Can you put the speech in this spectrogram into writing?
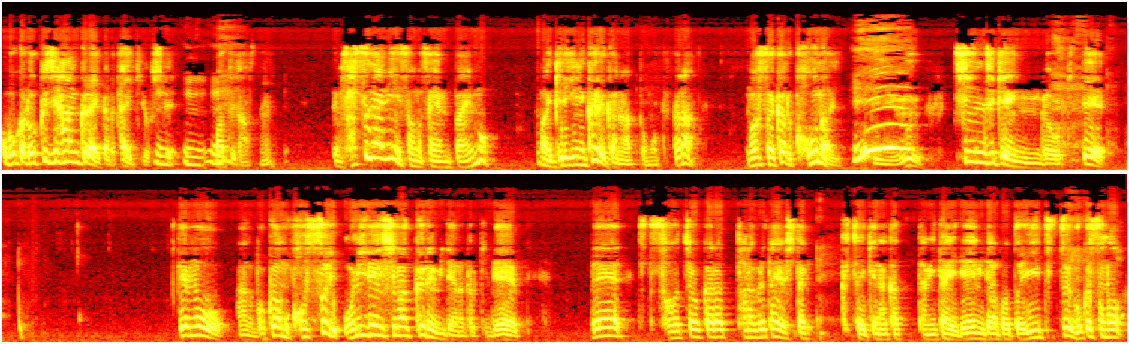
僕は6時半くらいから待機をしてうんうんうん。待ってたんですね。でもさすがにその先輩も、まあ、ギリギリに来るかなと思ってたら、まさかの来ないっていう珍事件が起きて、でも、あの、僕はもうこっそり鬼伝しまくるみたいな時で、で、ちょっと早朝からトラブル対応したくちゃいけなかったみたいで、みたいなことを言いつつ、僕はその、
